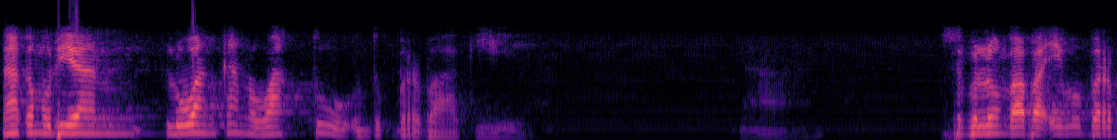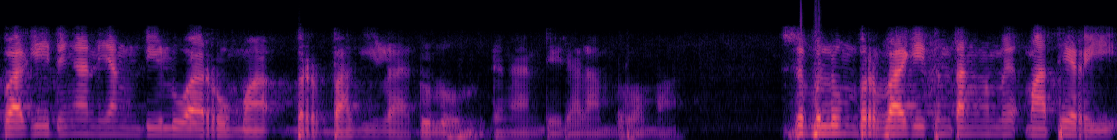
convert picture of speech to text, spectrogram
Nah kemudian luangkan waktu untuk berbagi Sebelum Bapak Ibu berbagi dengan yang di luar rumah, berbagilah dulu dengan di dalam rumah. Sebelum berbagi tentang materi,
